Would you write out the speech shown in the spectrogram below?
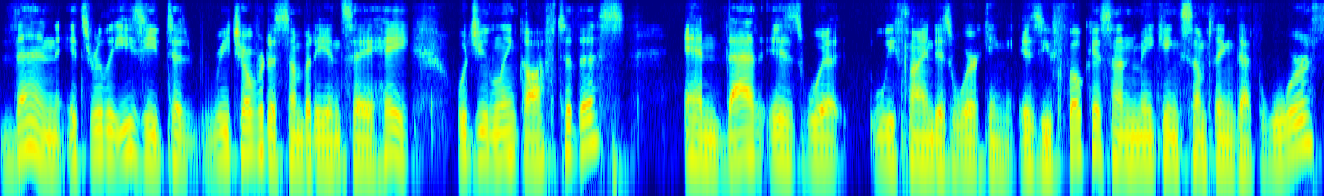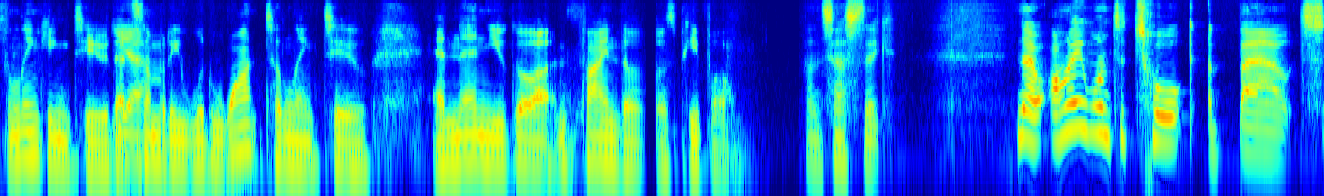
then it's really easy to reach over to somebody and say, Hey, would you link off to this? And that is what we find is working is you focus on making something that's worth linking to that yeah. somebody would want to link to, and then you go out and find those people. Fantastic. Now, I want to talk about,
